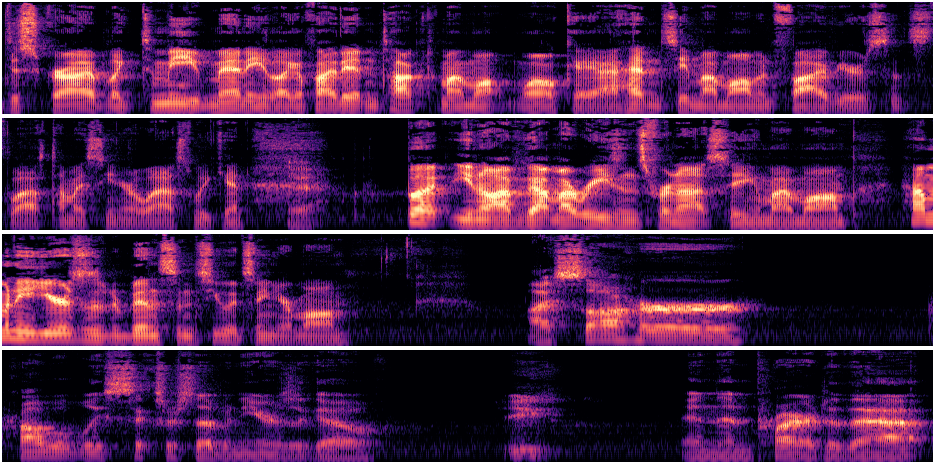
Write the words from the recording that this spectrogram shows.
describe like to me many? Like if I didn't talk to my mom, well, okay, I hadn't seen my mom in five years since the last time I seen her last weekend. Yeah. But you know, I've got my reasons for not seeing my mom. How many years has it been since you had seen your mom? I saw her probably six or seven years ago. Jeez. and then prior to that,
